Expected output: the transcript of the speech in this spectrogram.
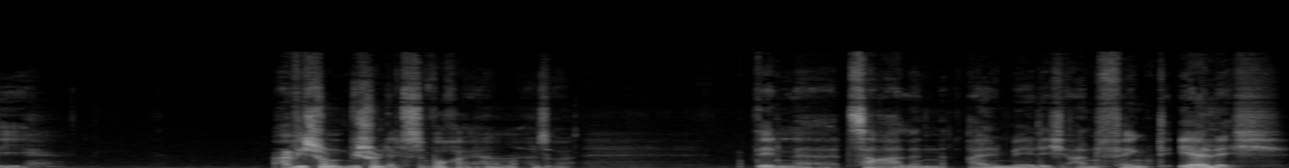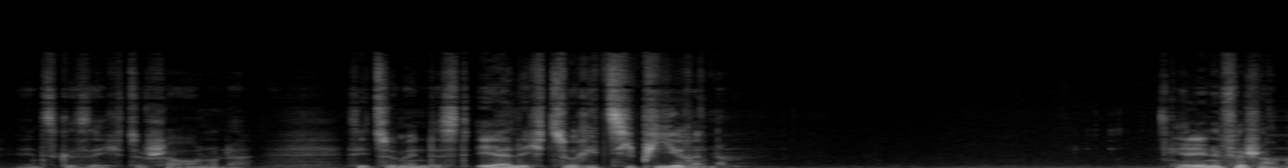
die, ah, wie, schon, wie schon letzte Woche, ja, also den äh, Zahlen allmählich anfängt, ehrlich ins Gesicht zu schauen oder sie zumindest ehrlich zu rezipieren. Helene Fischer.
